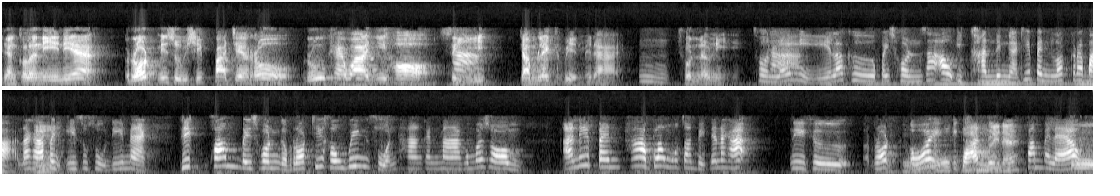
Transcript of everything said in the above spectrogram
อย่างกรณีเนี้ยรถมิ t ูบิชิปาเจโร่รู้แค่ว่ายี่ห้อ สีค่ะ จำเลขทะเบียนไม่ได้ อืม ชนแล้วหนี ชนแล้วหนี แล้วคือไปชนซะเอาอีกคันหนึ่งอะที่เป็นรถกระบะนะคะ อืม เป็น e s u s u d m a x พลิกคว่ำไปชนกับรถที่เขาวิ่งสวนทางกันมาคุณผู้ชม อันนี้เป็นภาพกล้องวงจรปิดเนี่ยนะคะ นี่คือรถโอ้โอ้โหยอีกคันหคว่ำเลนึงยนะ คว่ำไปแล้ว โอ้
